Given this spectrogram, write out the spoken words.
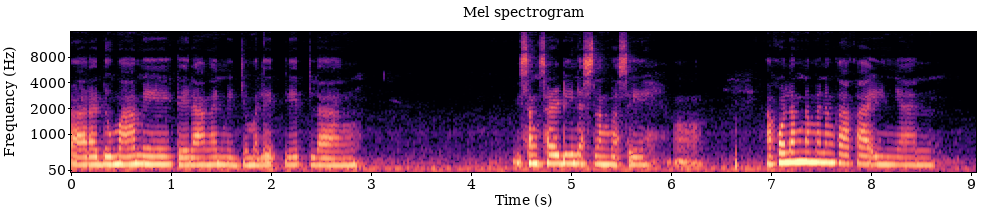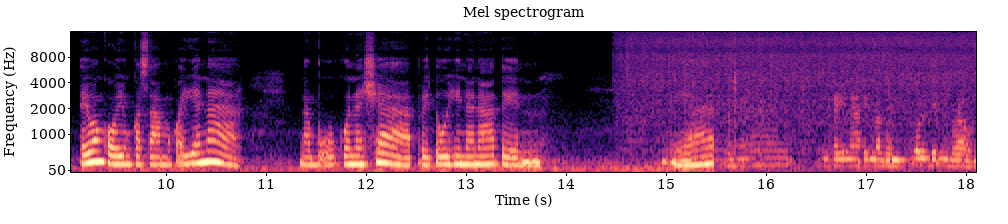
Para dumami, kailangan medyo maliit-liit lang. Isang sardinas lang kasi. Oh. Ako lang naman ang kakain yan. Ewan ko yung kasama ko. Ayan na. Nabuo ko na siya. Prituhin na natin. Ayan. Ayan. Hintayin natin mag golden brown.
